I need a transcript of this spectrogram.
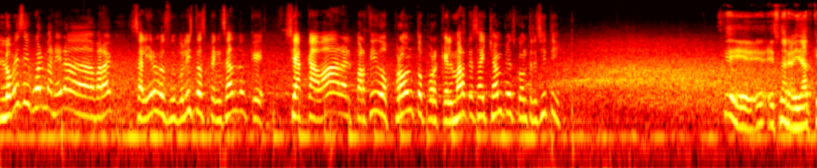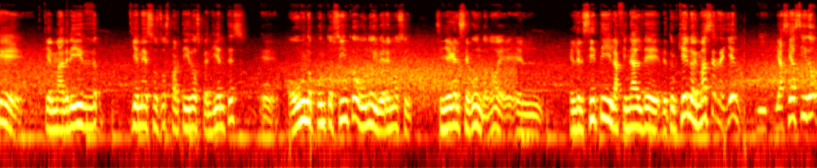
¿Lo ves de igual manera, Barak? Salieron los futbolistas pensando que se acabara el partido pronto porque el martes hay Champions contra el City. Es que es una realidad que, que el Madrid tiene esos dos partidos pendientes eh, o 1.5 uno y veremos si, si, llega el segundo, ¿no? El, el, del City y la final de, Turquía y lo demás es relleno. Y, así ha sido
